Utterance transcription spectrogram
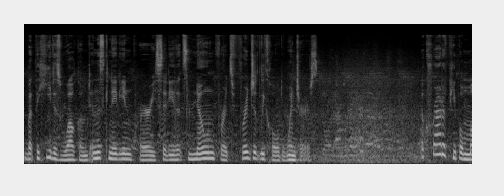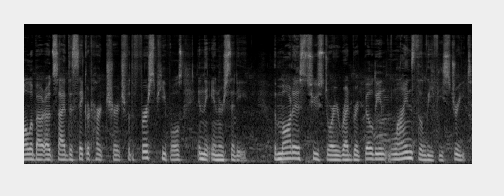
but the heat is welcomed in this Canadian prairie city that's known for its frigidly cold winters. A crowd of people mull about outside the Sacred Heart Church for the First Peoples in the inner city. The modest two story red brick building lines the leafy street.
